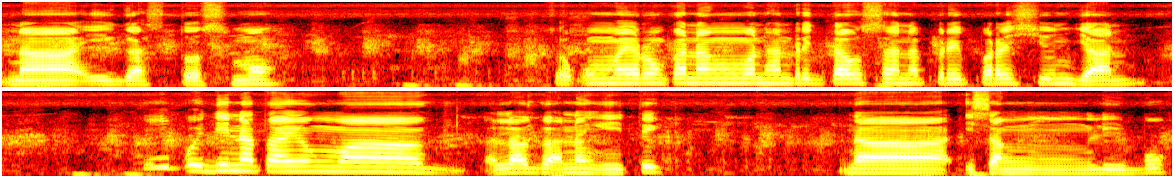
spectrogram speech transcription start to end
na igastos mo so kung mayroon ka ng 100,000 na preparation dyan eh pwede na tayong mag-alaga ng itik na isang libo.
